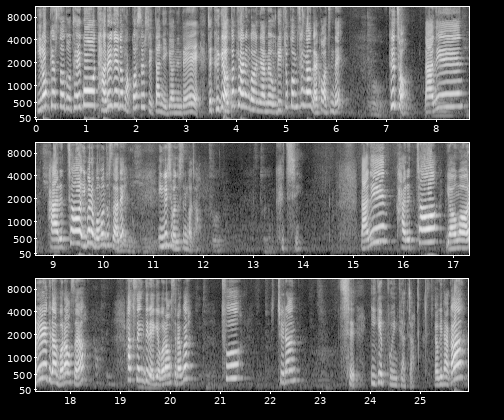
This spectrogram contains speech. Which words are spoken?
이렇게 써도 되고 다르게도 바꿔 쓸 수 있다는 얘기였는데 이제 그게 어떻게 하는 거였냐면 우리 조금 생각날 것 같은데 투. 그쵸? 나는 가르쳐 이번에 뭐 먼저 써야 돼? 잉글리시 먼저 쓰는 거죠. 그치. 나는 가르쳐 영어를 그 다음 뭐라고 써요? 학생들에게 뭐라고 쓰라고요? to students 이게 포인트였죠. 여기다가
